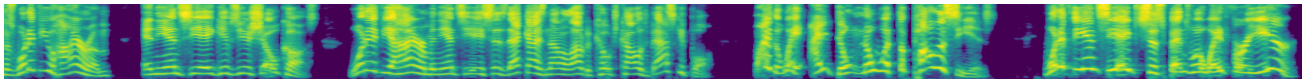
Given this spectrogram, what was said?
Because what if you hire them and the NCAA gives you a show cause? What if you hire him and the NCAA says that guy's not allowed to coach college basketball? By the way, I don't know what the policy is. What if the NCAA suspends Will Wade for a year?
